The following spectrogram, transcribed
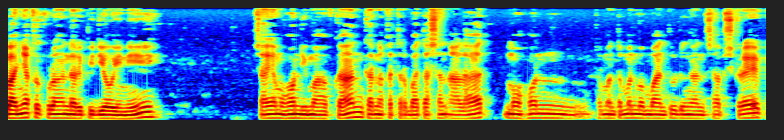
banyak kekurangan dari video ini. Saya mohon dimaafkan karena keterbatasan alat. Mohon teman-teman membantu dengan subscribe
